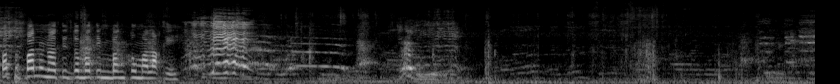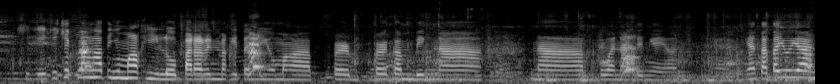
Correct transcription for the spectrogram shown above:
Pat, paano natin ito matimbang ito malaki? Sige, iti-check lang natin yung mga kilo para rin makita niyo yung mga per, per kambing na na buwan natin ngayon. Yan, yan tatayo yan.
